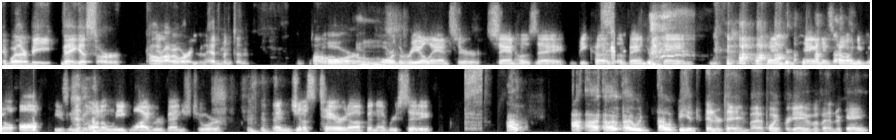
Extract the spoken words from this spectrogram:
it, whether it be Vegas or Colorado or even Edmonton. Um, Or Ooh. or the real answer, San Jose, because Evander Kane. Evander Kane is going to go off. He's going to go on a league wide revenge tour and just tear it up in every city. I, I, I, I would I would be entertained by a point per game of Evander Kane.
